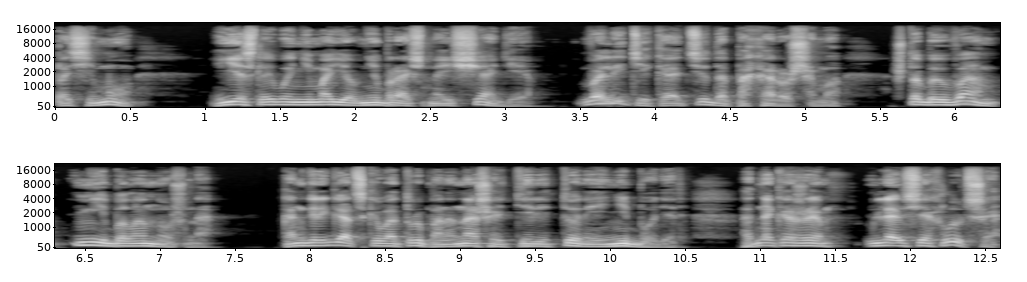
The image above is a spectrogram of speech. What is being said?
Посему, если вы не мое внебрачное исчадие, валите-ка отсюда по-хорошему, чтобы вам не было нужно. Конгрегатского трупа на нашей территории не будет. Однако же для всех лучше,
